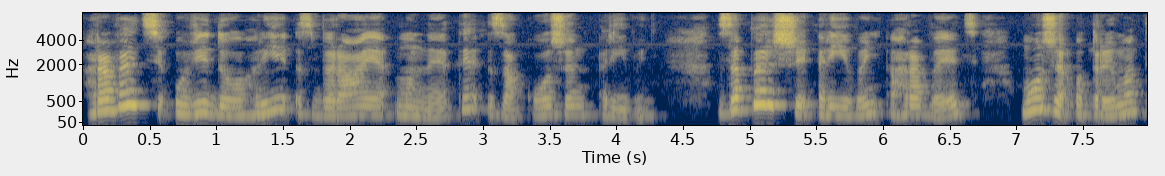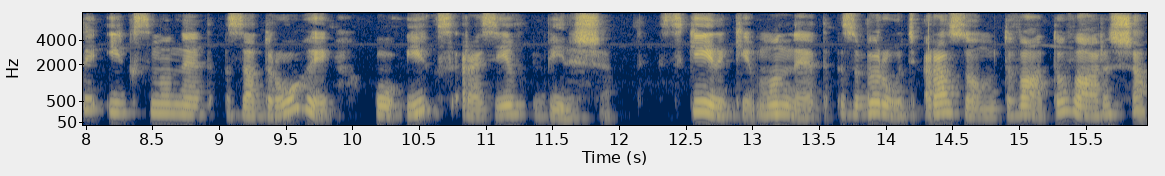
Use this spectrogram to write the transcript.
Гравець у відеогрі збирає монети за кожен рівень. За перший рівень гравець може отримати х монет, за другий у х разів більше. Скільки монет зберуть разом два товариша,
